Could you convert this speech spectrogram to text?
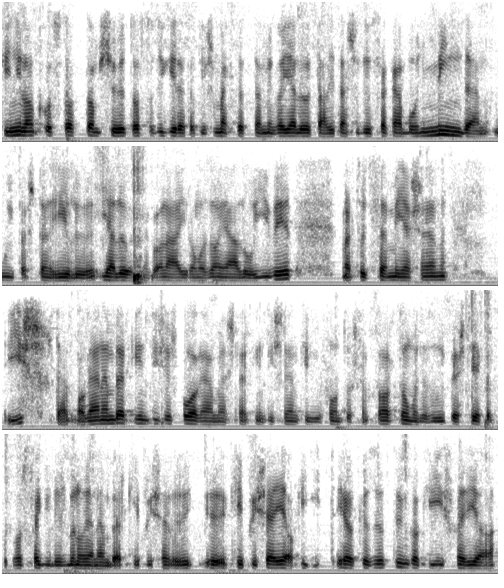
kinyilatkoztattam, sőt azt az ígéretet is megtettem még a jelöltállítás időszakában, hogy minden Újpesten élő jelöltnek aláírom az ajánló ívét, mert hogy személyesen is, tehát magánemberként is, és polgármesterként is rendkívül fontosnak tartom, hogy az újpestieket az országgyűlésben olyan ember képviselő, képviselje, aki itt él közöttünk, aki ismeri a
